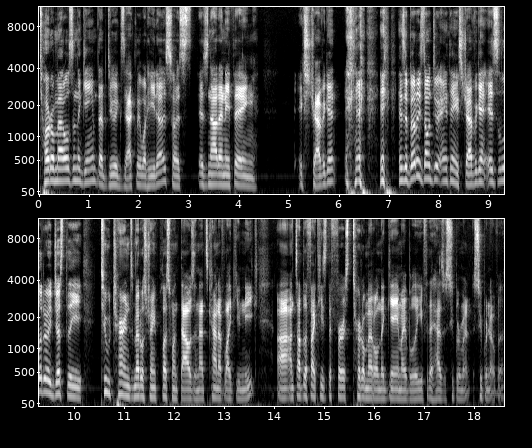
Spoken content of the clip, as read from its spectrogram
total metals in the game that do exactly what he does. So it's it's not anything extravagant. His abilities don't do anything extravagant. It's literally just the two turns metal strength plus 1000. That's kind of like unique. Uh, on top of the fact he's the first turtle metal in the game, I believe, that has a super supernova.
